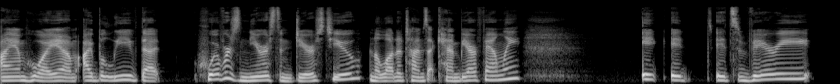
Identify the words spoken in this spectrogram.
I am who I am, I believe that whoever's nearest and dearest to you, and a lot of times that can be our family, it, it, it's very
